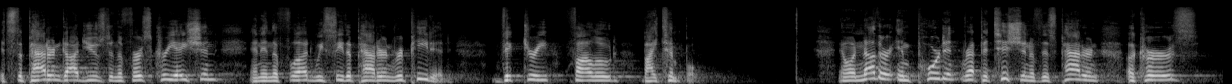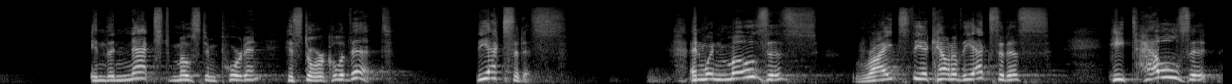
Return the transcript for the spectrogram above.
It's the pattern God used in the first creation, and in the flood, we see the pattern repeated victory followed by temple. Now, another important repetition of this pattern occurs in the next most important historical event the Exodus. And when Moses writes the account of the Exodus, he tells it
